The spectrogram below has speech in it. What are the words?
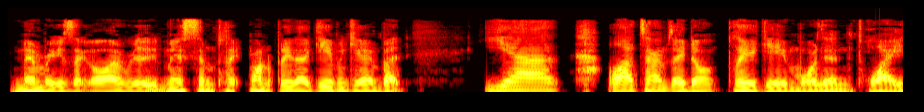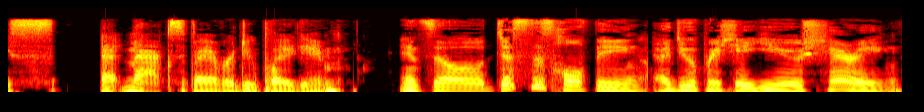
memories like, oh, I really miss and play, want to play that game again. But yeah, a lot of times I don't play a game more than twice at max if I ever do play a game. And so just this whole thing, I do appreciate you sharing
